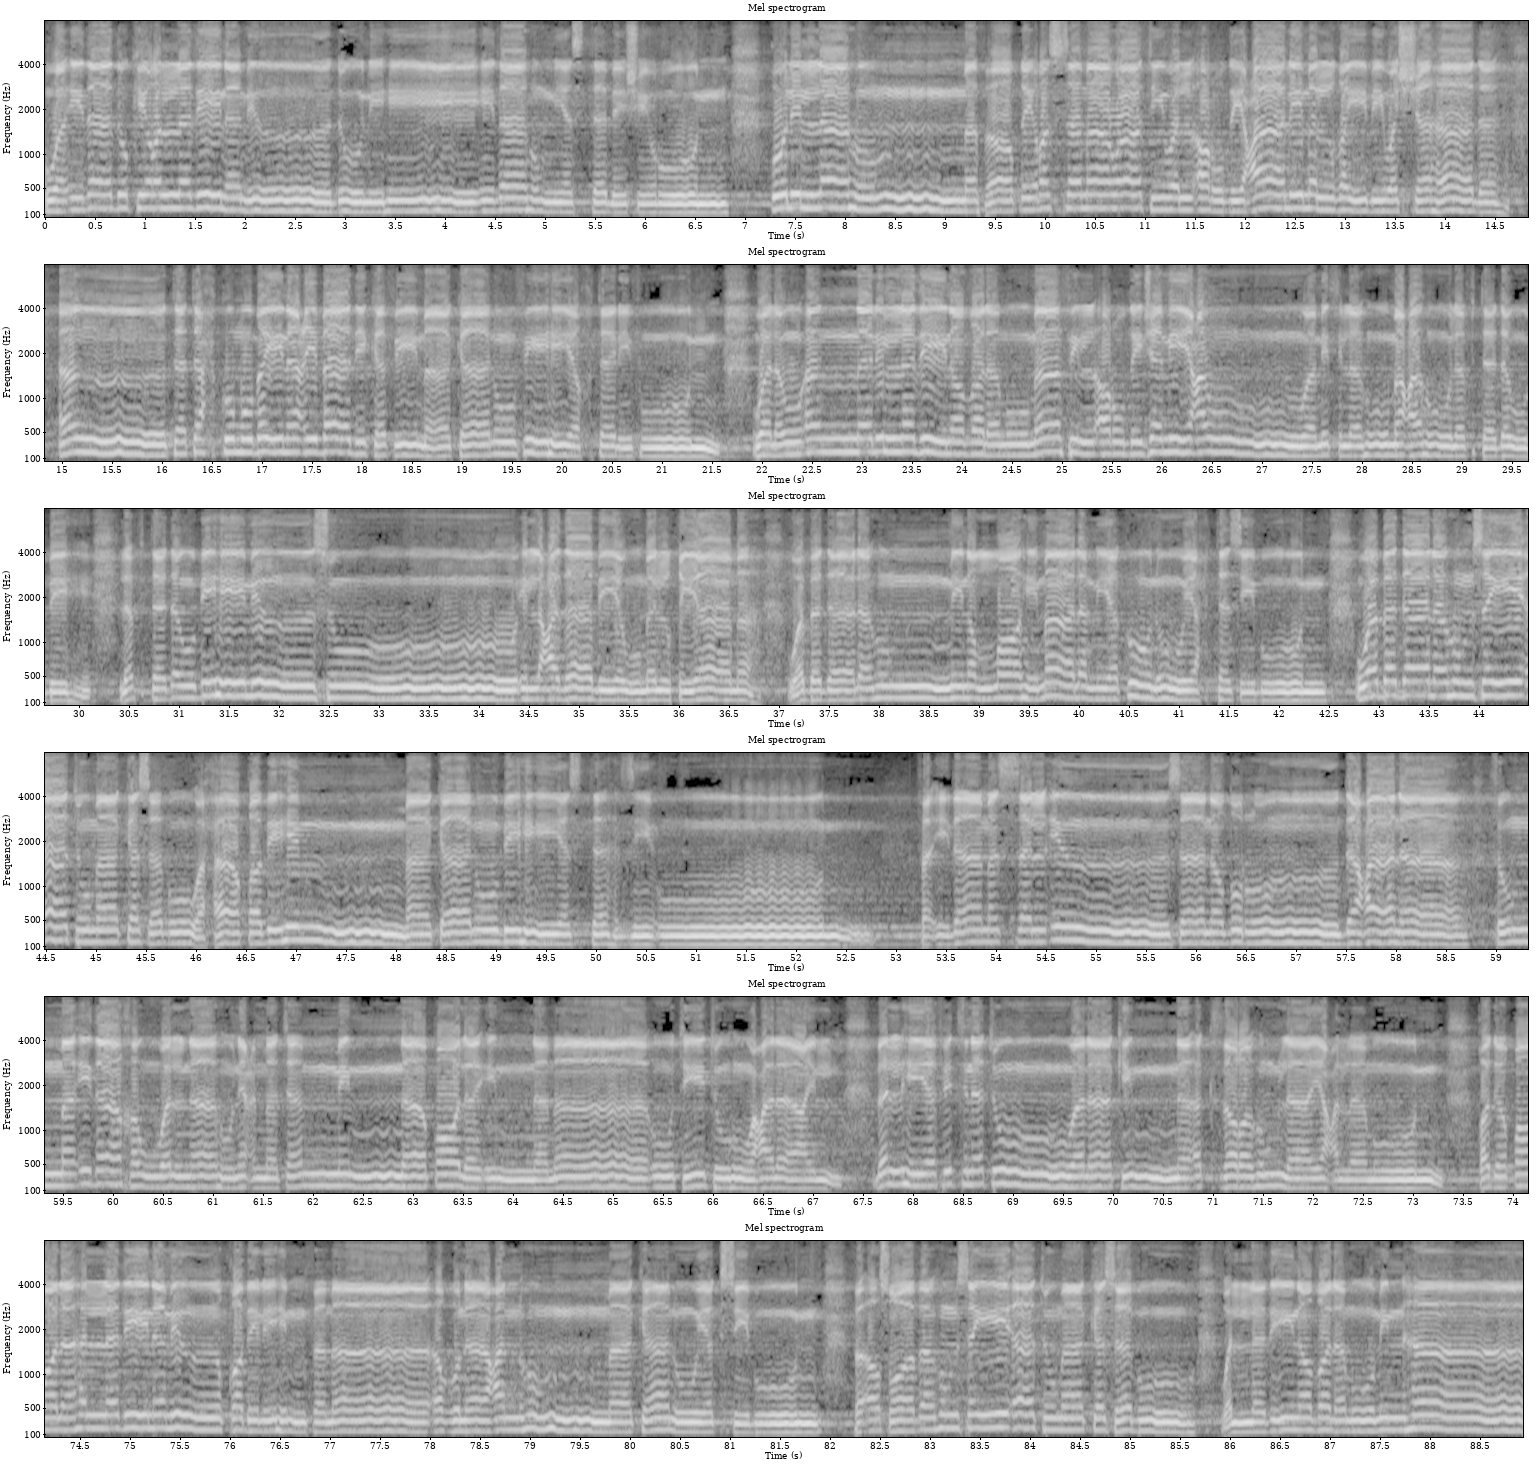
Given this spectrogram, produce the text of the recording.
وإذا ذكر الذين من دونه إذا هم يستبشرون. قل اللهم فاطر السماوات والأرض عالم الغيب والشهادة. أنت تحكم بين عبادك فيما كانوا فيه يختلفون. ولو أن للذين ظلموا ما في الأرض جميعا ومثله معه لافتدوا به لافتدوا به من سوء العذاب يوم القيامة. وبدا لهم من الله ما لم يكونوا يحتسبون. وبدا لهم سيئات ما كسبوا وحاق بهم ما كانوا به يستهزئون. فإذا مس الإنسان ضر دعانا ثم إذا خولناه نعمة منا قال إنما أوتيته على علم بل هي فتنة ولكن أكثرهم لا يعلمون. قد قالها الذين من قبلهم فما أغنى عنهم ما كانوا يكسبون. فأصابهم سيئات ما كسبوا والذين ظلموا من هؤلاء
